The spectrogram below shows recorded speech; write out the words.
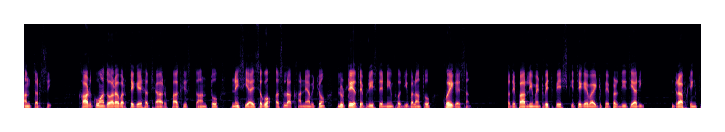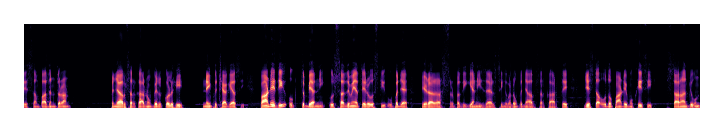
ਅੰਤਰ ਸੀ। ਖਾੜਕੂਆਂ ਦੁਆਰਾ ਵਰਤੇ ਗਏ ਹਥਿਆਰ ਪਾਕਿਸਤਾਨ ਤੋਂ ਨਹੀਂ ਸੀ ਆਏ, ਸਗੋਂ ਅਸਲਾ ਖਾਨਿਆਂ ਵਿੱਚੋਂ ਲੁੱਟੇ ਅਤੇ ਪੁਲਿਸ ਦੇ ਨੀਮ ਫੌਜੀ ਬਲਾਂ ਤੋਂ ਖੋਏ ਗਏ ਸਨ ਅਤੇ ਪਾਰਲੀਮੈਂਟ ਵਿੱਚ ਪੇਸ਼ ਕੀਤੇ ਗਏ ਵਾਈਟ ਪੇਪਰ ਦੀ ਤਿਆਰੀ, ਡਰਾਫਟਿੰਗ ਤੇ ਸੰਪਾਦਨ ਦੌਰਾਨ ਪੰਜਾਬ ਸਰਕਾਰ ਨੂੰ ਬਿਲਕੁਲ ਹੀ ਨਹੀਂ ਪੁੱਛਿਆ ਗਿਆ ਸੀ। ਪਾਂਡੇ ਦੀ ਉਕਤ ਬਿਆਨੀ ਉਸ ਸਦਮੇ ਅਤੇ ਰੋਸ ਦੀ ਉਪਜ ਹੈ, ਜਿਹੜਾ ਰਾਸ਼ਟਰਪਤੀ ਗਿਆਨੀ ਜ਼ੈਲ ਸਿੰਘ ਵੱਲੋਂ ਪੰਜਾਬ ਸਰਕਾਰ ਤੇ, ਜਿਸ ਦਾ ਉਦੋਂ ਪਾਂਡੇ ਮੁਖੀ ਸੀ 17 ਜੂਨ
